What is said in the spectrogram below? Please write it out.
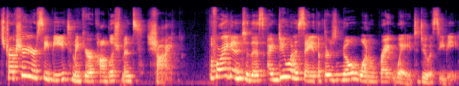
structure your CV to make your accomplishments shine. Before I get into this, I do want to say that there's no one right way to do a CV.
